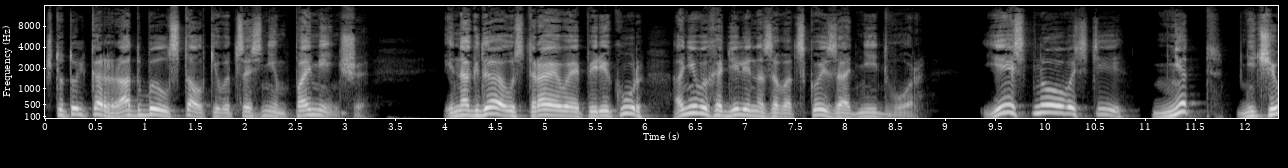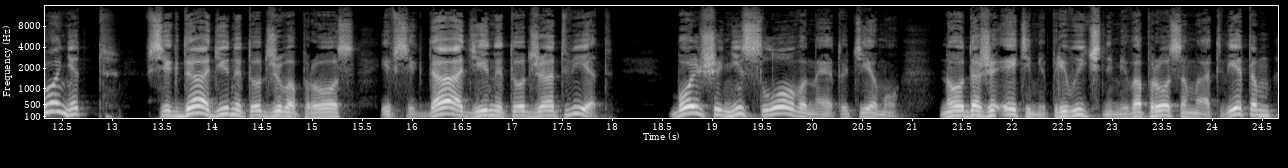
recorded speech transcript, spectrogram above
что только рад был сталкиваться с ним поменьше. Иногда, устраивая перекур, они выходили на заводской задний двор — есть новости? Нет, ничего нет. Всегда один и тот же вопрос, и всегда один и тот же ответ. Больше ни слова на эту тему, но даже этими привычными вопросом и ответом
